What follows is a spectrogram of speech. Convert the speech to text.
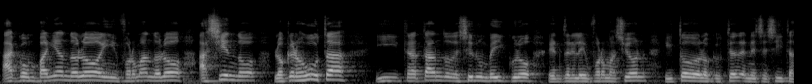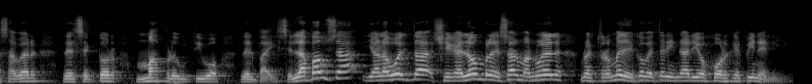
acompañándolo e informándolo, haciendo lo que nos gusta y tratando de ser un vehículo entre la información y todo lo que usted necesita saber del sector más productivo del país. En la pausa y a la vuelta llega el hombre de San Manuel, nuestro médico veterinario Jorge Spinelli.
